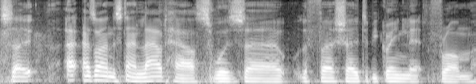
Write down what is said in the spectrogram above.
So, a- as I understand, Loud House was uh, the first show to be greenlit from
